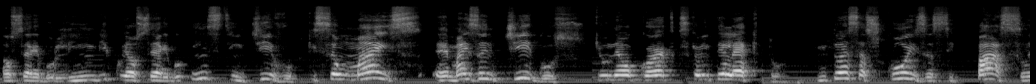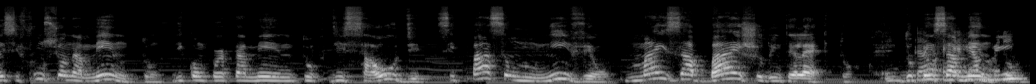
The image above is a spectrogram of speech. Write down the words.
ao cérebro límbico e ao cérebro instintivo, que são mais, é, mais antigos que o neocórtex, que é o intelecto. Então, essas coisas se passam, esse funcionamento de comportamento, de saúde, se passam num nível mais abaixo do intelecto. Então, do é pensamento. É realmente,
